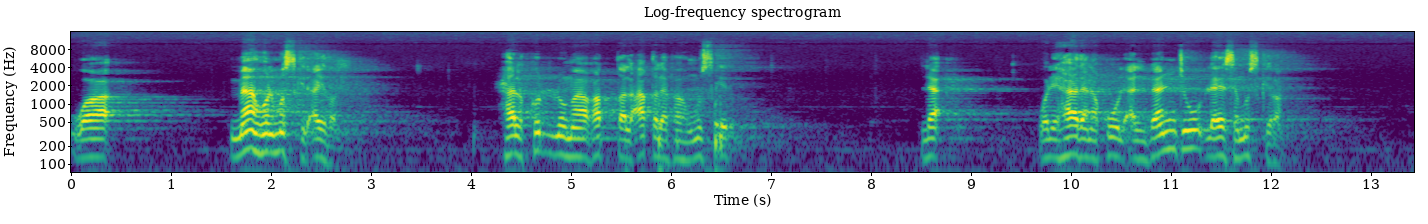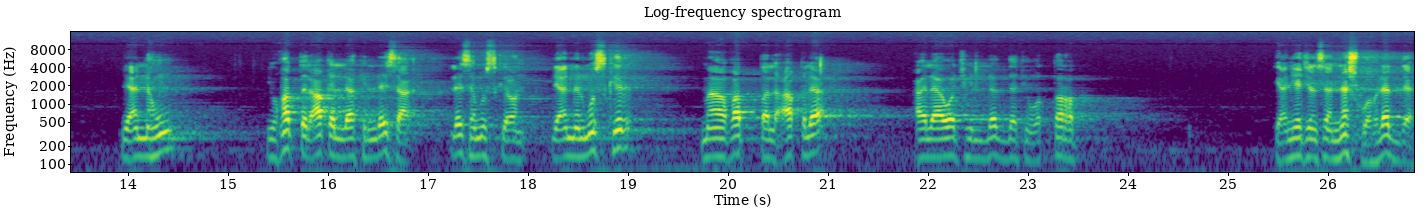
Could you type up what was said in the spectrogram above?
وما هو المسكر أيضا؟ هل كل ما غطى العقل فهو مسكر؟ لا. ولهذا نقول البنج ليس مسكرا. لأنه يغطي العقل لكن ليس ليس مسكرا لأن المسكر ما غطى العقل على وجه اللذة والطرب. يعني يجد الإنسان نشوة ولذة.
